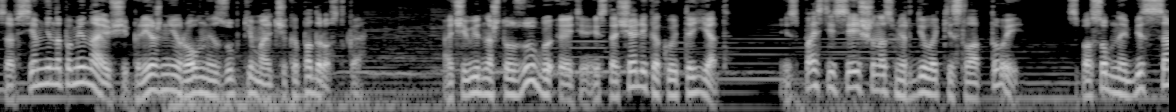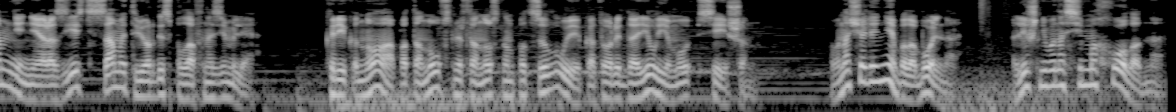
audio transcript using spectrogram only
совсем не напоминающий прежние ровные зубки мальчика-подростка. Очевидно, что зубы эти источали какой-то яд. Из пасти Сейшина смердило кислотой, способной без сомнения разъесть самый твердый сплав на земле. Крик Ноа потонул в смертоносном поцелуе, который дарил ему Сейшин. Вначале не было больно, лишь невыносимо холодно,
